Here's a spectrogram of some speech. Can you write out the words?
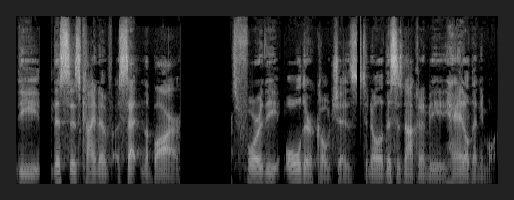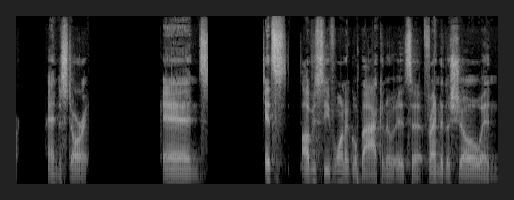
the this is kind of a set in the bar for the older coaches to know that this is not going to be handled anymore. End of story. And it's obviously if you want to go back and it's a friend of the show and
